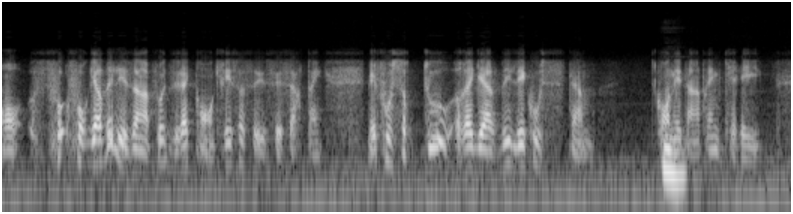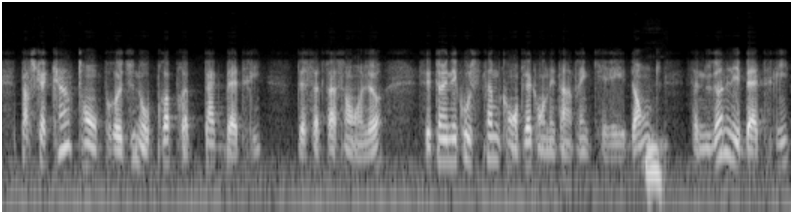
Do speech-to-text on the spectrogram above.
il faut, regarder les emplois directs qu'on crée, ça c'est certain. Mais il faut surtout regarder l'écosystème qu'on hmm. est en train de créer. Parce que quand on produit nos propres packs batteries de cette façon-là, c'est un écosystème complet qu'on est en train de créer. Donc, ça nous donne les batteries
